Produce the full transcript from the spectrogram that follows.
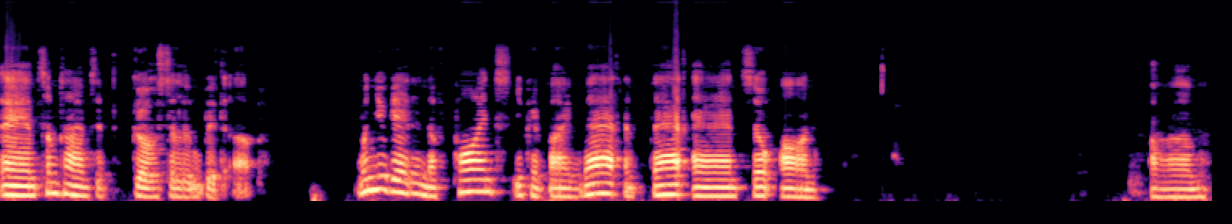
and sometimes it goes a little bit up. When you get enough points you can buy that and that and so on. Um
